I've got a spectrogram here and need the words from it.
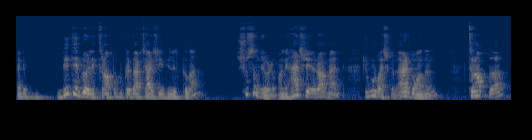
hani nedir böyle Trump'ı bu kadar tercih edilir kılan? Şu sanıyorum hani her şeye rağmen Cumhurbaşkanı Erdoğan'ın Trump'la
